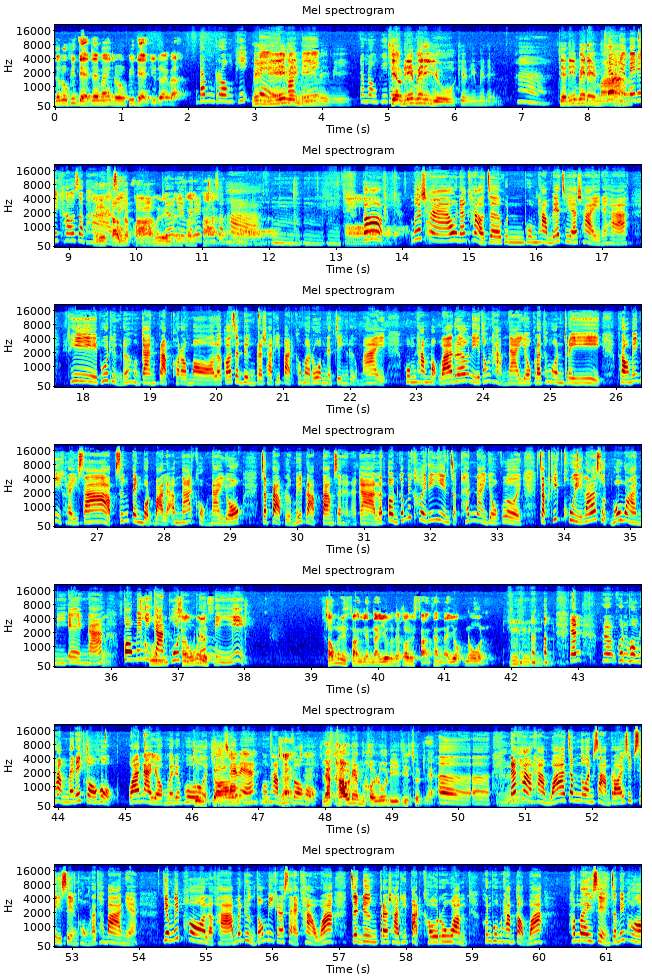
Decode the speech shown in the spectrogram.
ดำรงพิเดชด้วยไหมดำรงพิเดชอยู่ด้วยป่ะดำรงพิไม่เดชมีตอไม่นมีนี้ไม่มี ดำรงพิเดชเที่ยวนี้ไม่ได้อยู่ เที่ยวนี้ไม่ได้ฮะเที่ยวนี้ไม่ได้มา เที่ยวนี้ไม่ได้เข้าสภาไม่ได้เข้าสิ สภา อ๋อไม่ได้เที่ยวนี้ไม่ได้เข้าสภาอ๋ออืมอืมอืม อ๋อ ก็เมื่อเช้านักข่าวเจอคุณภูมิธรรมเวชยชัยนะคะ ที่พูดถึงเรื่องของการปรับครมแล้วก็จะดึงประชาธิปัตย์เข้ามาร่วมเนี่ยจริงหรือไม่ ภูมิธรรมบอกว่าเรื่องนี้ต้องถามนายกรัฐมนตรี เพราะไม่มีใครทราบ ซึ่งเป็นบทบาทและอำนาจของนายก จะปรับหรือไม่ปรับตามสถานการณ์ และตนก็ไม่เคยได้ยินจากท่านนายกเลย จากที่คุยล่าสุดเมื่อวานนี้เองนะ ก็ไม่มีการพูดถึงเรื่องนี้ เขาไม่ได้ฟังจากนายกแล้วเขาไปฟังท่านนายกโน่น งั้นคุณภูมิธรรมไม่ได้โกหก ว่านายกไม่ได้พูถูด กต้อง ใช่ไหมภูมิธรรมไม่โกหก และเขาเนี่ยเป็นคนรู้ดีที่สุดแหละ เออเอออืมนักข่าวถามว่าจำนวน 314 เสียงของรัฐบาลเนี่ย ยังไม่พอเหรอคะ มันถึงต้องมีกระแสข่าวว่า จะดึงประชาธิปัตย์เข้าร่วม คุณภูมิธรรมตอบว่าทำไมเสียงจะไม่พอ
